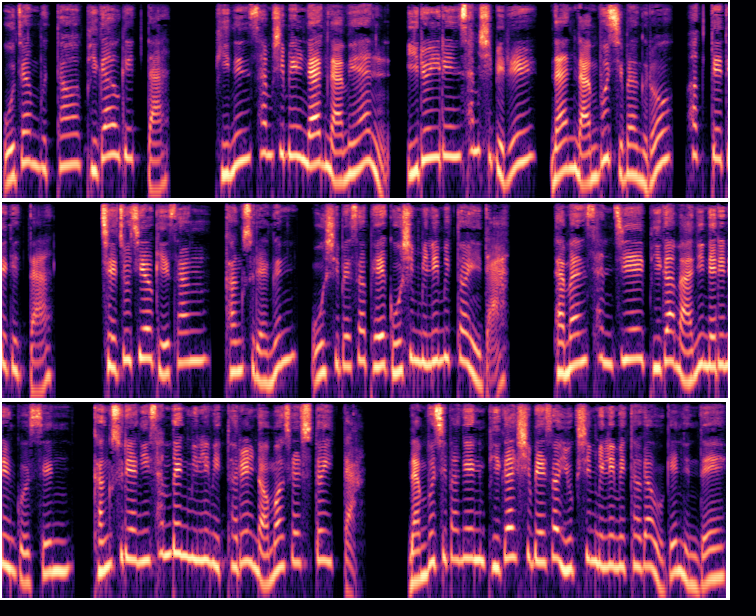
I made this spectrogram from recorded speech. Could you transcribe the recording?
오전부터 비가 오겠다. 비는 30일 낮 남해안, 일요일인 31일 낮 남부지방으로 확대되겠다. 제주 지역 예상 강수량은 50에서 150mm이다. 다만 산지에 비가 많이 내리는 곳은 강수량이 300mm를 넘어설 수도 있다. 남부지방엔 비가 10에서 60mm가 오겠는데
